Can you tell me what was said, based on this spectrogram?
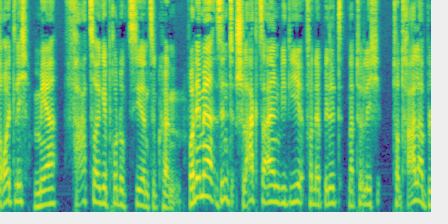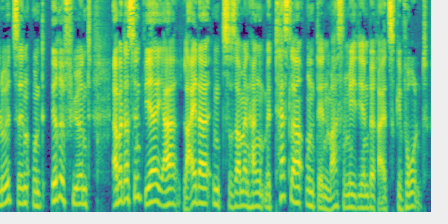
deutlich mehr Fahrzeuge produzieren zu können. Von dem her sind Schlagzeilen wie die von der Bild natürlich totaler Blödsinn und irreführend, aber das sind wir ja leider im Zusammenhang mit Tesla und den Massenmedien bereits gewohnt.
